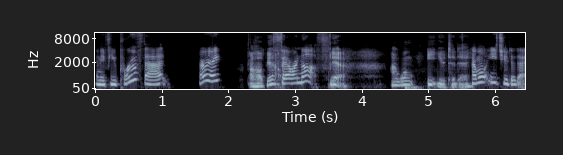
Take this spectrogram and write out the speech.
And if you prove that, all right, I'll help you out. fair enough. Yeah. I won't eat you today. I won't eat you today.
